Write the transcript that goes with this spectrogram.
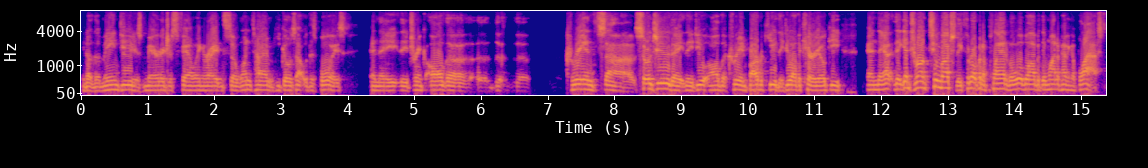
You know, the main dude, his marriage is failing, right? And so one time he goes out with his boys and they they drink all the the, the Korean uh, soju. They they do all the Korean barbecue. They do all the karaoke, and they they get drunk too much. They throw up in a plant, blah blah blah. But they wind up having a blast.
